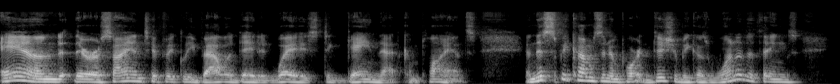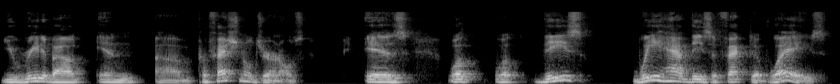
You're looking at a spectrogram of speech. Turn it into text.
And there are scientifically validated ways to gain that compliance. And this becomes an important issue because one of the things you read about in um, professional journals is, well, well, these we have these effective ways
